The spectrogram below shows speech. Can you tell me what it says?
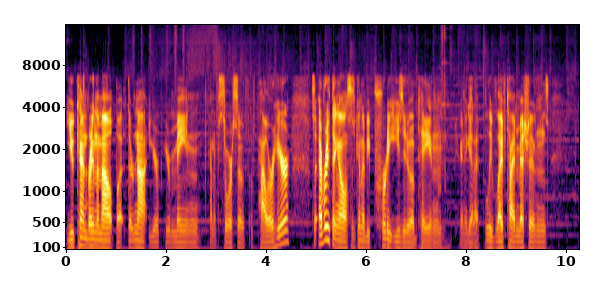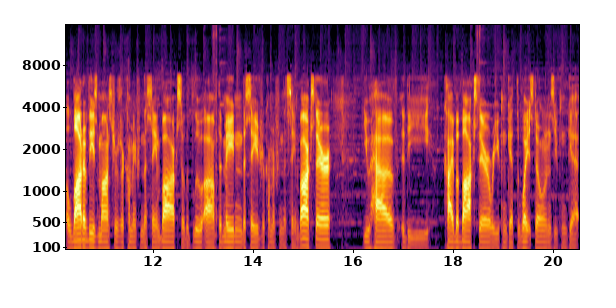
you can bring them out, but they're not your, your main kind of source of, of power here. So everything else is going to be pretty easy to obtain. You're going to get, I believe, lifetime missions. A lot of these monsters are coming from the same box. So the blue, uh, the maiden, the sage are coming from the same box there. You have the Kaiba box there where you can get the white stones, you can get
